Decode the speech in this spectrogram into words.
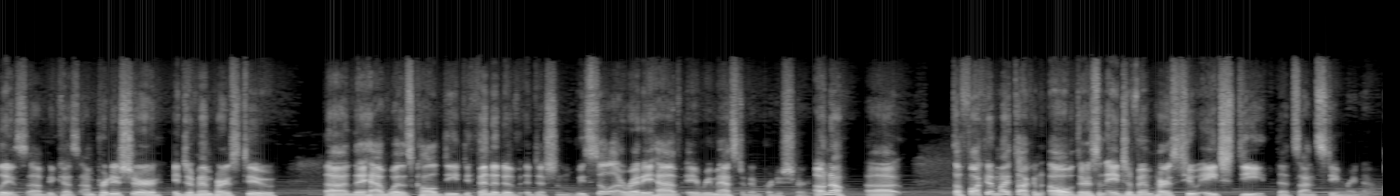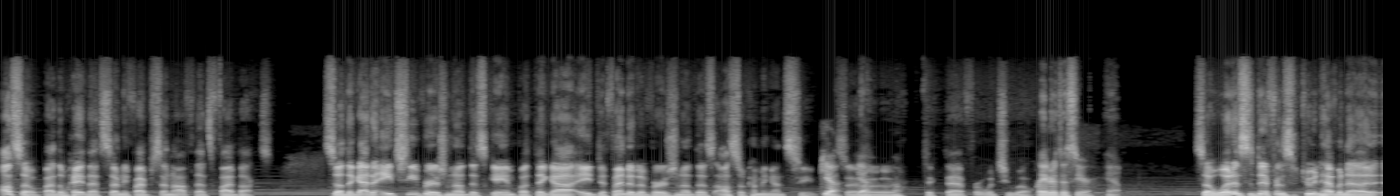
please, uh, because I'm pretty sure Age of Empires 2, uh, they have what is called the definitive edition. We still already have a remastered, I'm pretty sure. Oh no, uh, the fuck am I talking? Oh, there's an Age of Empires 2 HD that's on Steam right now. Also, by the way, that's 75% off. That's five bucks. So they got an HD version of this game, but they got a definitive version of this also coming on Steam. Yeah, So yeah, oh. take that for what you will. Later this year. Yeah. So what is the difference between having a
